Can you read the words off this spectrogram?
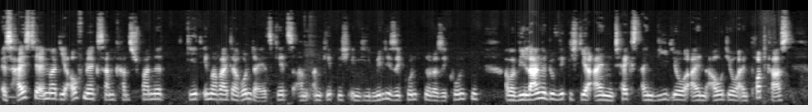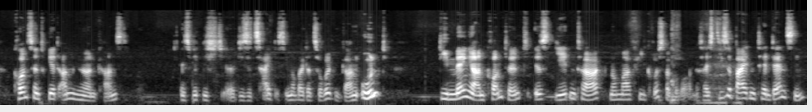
es heißt ja immer, die Aufmerksamkeitsspanne geht immer weiter runter. Jetzt geht es an, angeblich in die Millisekunden oder Sekunden. Aber wie lange du wirklich dir einen Text, ein Video, ein Audio, ein Podcast konzentriert anhören kannst, ist wirklich, äh, diese Zeit ist immer weiter zurückgegangen. Und die Menge an Content ist jeden Tag nochmal viel größer geworden. Das heißt, diese beiden Tendenzen,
